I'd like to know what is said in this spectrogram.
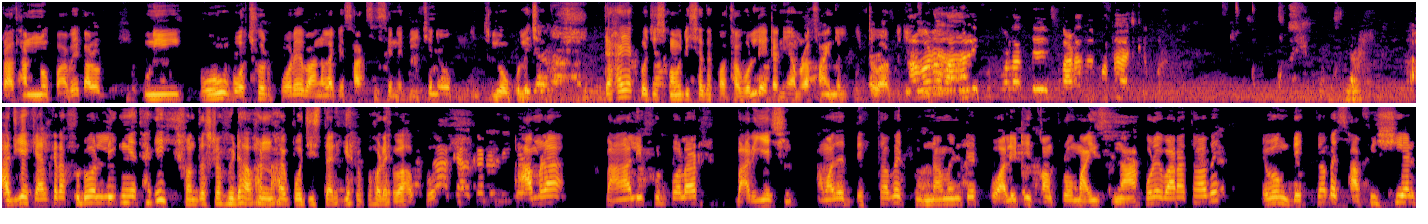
প্রাধান্য পাবে, কারণ উনি বহু বছর পরে বাংলাকে সাকসেস এনে দিয়েছেন এবং মন্ত্রীও বলেছেন। দেখা যাক কোচেস কমিটির সাথে কথা বললে এটা নিয়ে আমরা ফাইনাল করতে পারব। আজকে ক্যালকাটা ফুটবল লিগ নিয়ে থাকি সন্তোষ ট্রফিটা আবার না হয় পঁচিশ তারিখের পরে ভাববো। আমরা বাঙালি ফুটবলার বাড়িয়েছি। আমাদের দেখতে হবে টুর্নামেন্টের কোয়ালিটি কম্প্রোমাইজ না করে বাড়াতে হবে এবং দেখতে হবে সাফিসিয়েন্ট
